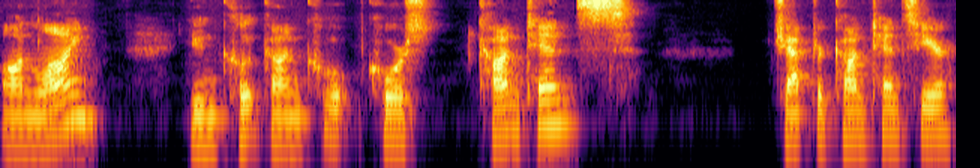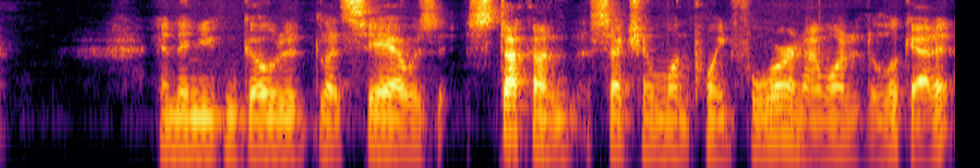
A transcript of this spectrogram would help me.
online, you can click on course contents, chapter contents here, and then you can go to, let's say I was stuck on section 1.4 and I wanted to look at it.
